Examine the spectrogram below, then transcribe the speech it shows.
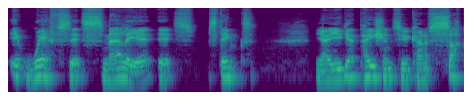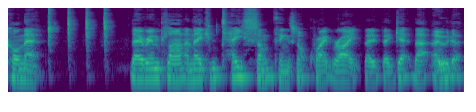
it whiffs, it's smelly, it it stinks. You know, you get patients who kind of suck on their their implant and they can taste something's not quite right. They they get that odor,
